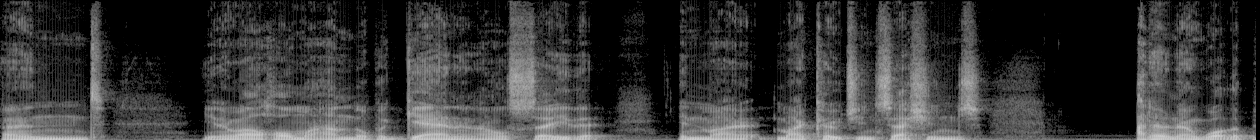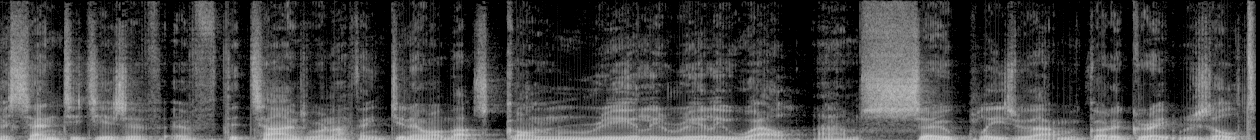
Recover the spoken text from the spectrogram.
And, you know, I'll hold my hand up again and I'll say that in my, my coaching sessions, I don't know what the percentage is of, of the times when I think, do you know what, that's gone really, really well. And I'm so pleased with that. And we've got a great result.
